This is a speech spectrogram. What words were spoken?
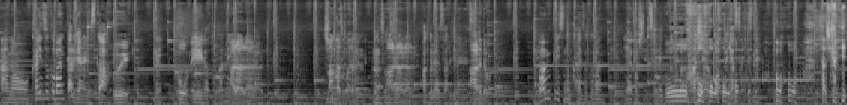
あの、海賊版ってあるじゃないですか。おい。ね、お映画とかね。あらあらあら漫画とかね。うん、そうそう。あるあるある。パクるやつあるじゃないですか。あれでも。ワンピースの海賊版ってややこしいですよね。おお話はポッドキャストですね。確かに。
